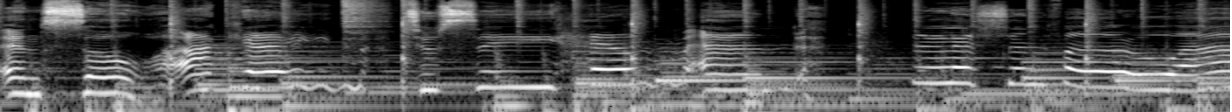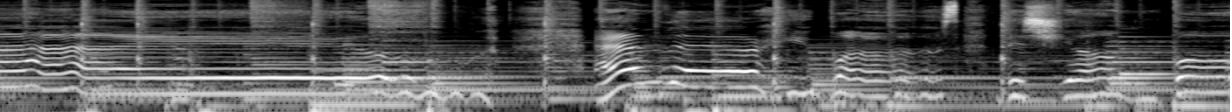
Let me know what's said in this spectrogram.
And so I came to see him and listen for a while. And there he was, this young boy,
